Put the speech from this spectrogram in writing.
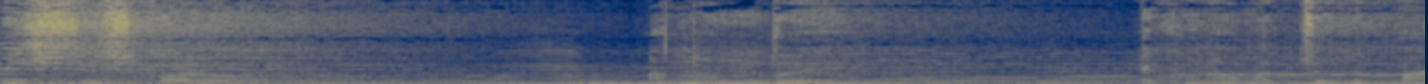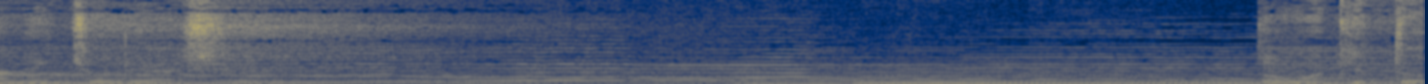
বিশ্বাস করো, আনন্দে এখন আমার চোখে পানি চলে আসে, তোমাকে তো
